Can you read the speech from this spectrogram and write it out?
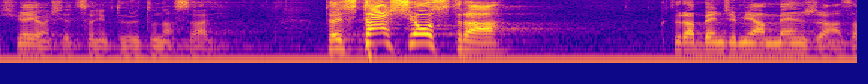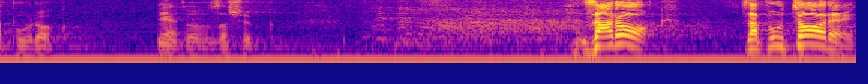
Śmieją się co niektórzy tu na sali. To jest ta siostra, która będzie miała męża za pół roku. Nie, to za szybko. Za rok, za półtorej.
